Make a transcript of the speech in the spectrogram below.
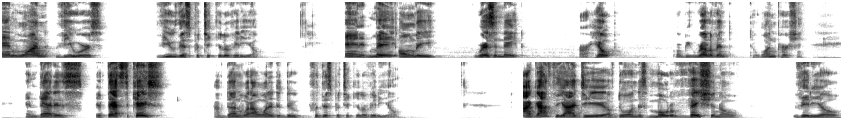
201 viewers view this particular video, and it may only resonate or help or be relevant to one person. And that is, if that's the case, I've done what I wanted to do for this particular video. I got the idea of doing this motivational video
